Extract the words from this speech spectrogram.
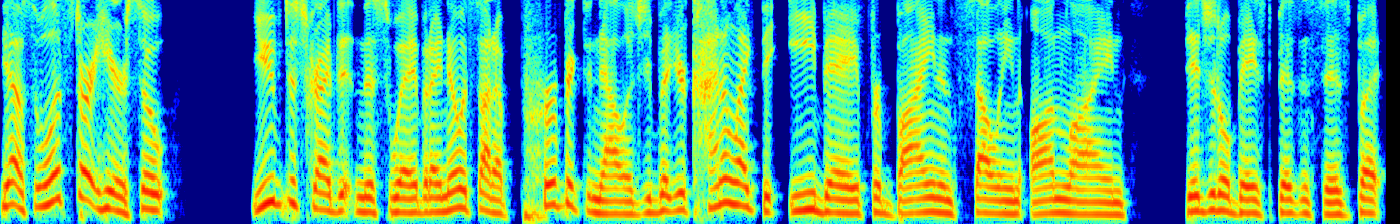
Yeah, so let's start here. So you've described it in this way, but I know it's not a perfect analogy, but you're kind of like the eBay for buying and selling online digital based businesses. But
